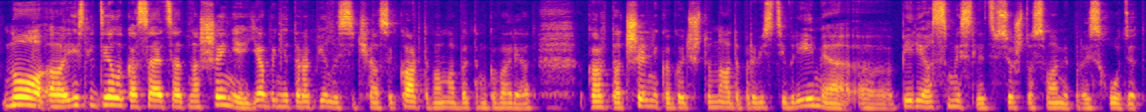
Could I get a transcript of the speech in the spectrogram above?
Но а, если дело касается отношений, я бы не торопилась сейчас, и карты вам об этом говорят. Карта отшельника говорит, что надо провести время, а, переосмыслить все, что с вами происходит,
